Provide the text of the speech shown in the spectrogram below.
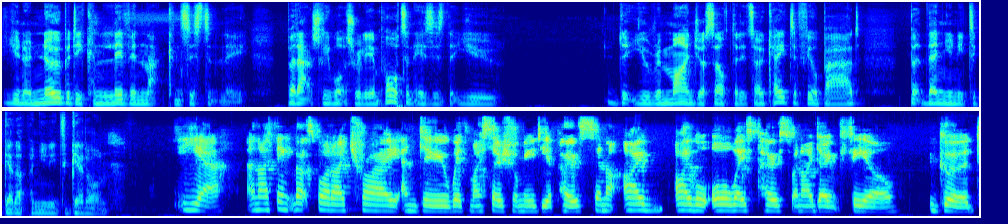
You know, nobody can live in that consistently. But actually, what's really important is is that you that you remind yourself that it's okay to feel bad, but then you need to get up and you need to get on. Yeah, and I think that's what I try and do with my social media posts. And I I will always post when I don't feel good,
